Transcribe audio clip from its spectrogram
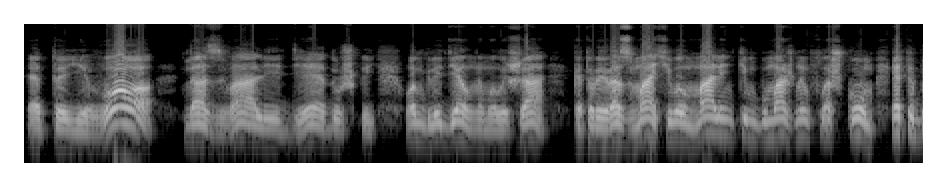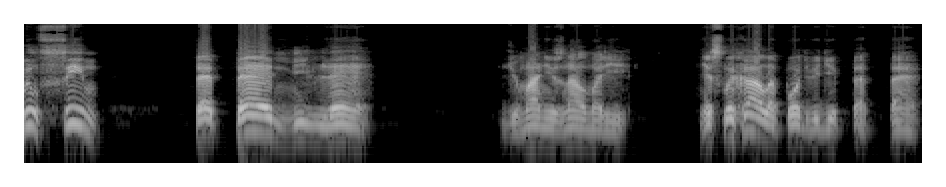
Это его назвали дедушкой. Он глядел на малыша, который размахивал маленьким бумажным флажком. Это был сын Пепе Миле. Дюма не знал Мари, не слыхал о подвиге Пепе.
